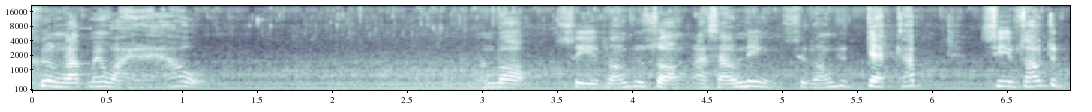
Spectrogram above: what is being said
เครื่องรับไม่ไหวแล้ว มันบอก42.2อะเซลนิ่ง12.7ครับ42.9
